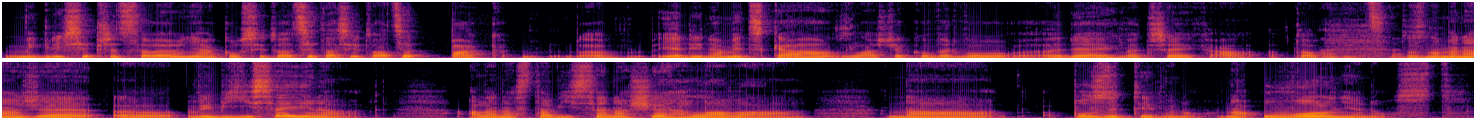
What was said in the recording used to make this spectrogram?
my když si představujeme nějakou situaci, ta situace pak je dynamická, zvlášť jako ve dvou lidech, ve třech a, a to. A to znamená, že vyvíjí se jinak, ale nastaví se naše hlava na pozitivno, na uvolněnost.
